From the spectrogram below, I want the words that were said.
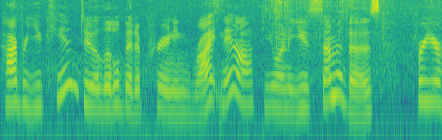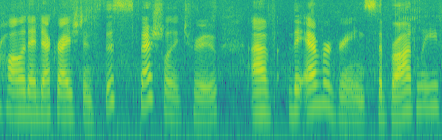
However, you can do a little bit of pruning right now if you want to use some of those for your holiday decorations. This is especially true of the evergreens, the broadleaf,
